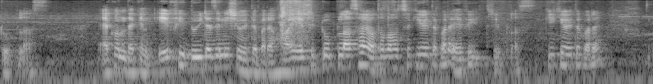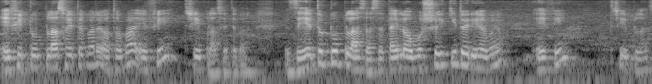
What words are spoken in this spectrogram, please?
টু প্লাস এখন দেখেন এফি দুইটা জিনিসই হইতে পারে। হয় এফি টু প্লাস হয়, অথবা হচ্ছে কি হইতে পারে এফি থ্রি প্লাস কি কি হইতে পারে? এফি টু প্লাস হইতে পারে, অথবা এফি থ্রি প্লাস হইতে পারে। যেহেতু টু প্লাস আছে, তাইলে অবশ্যই কি তৈরি হবে? F E three plus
